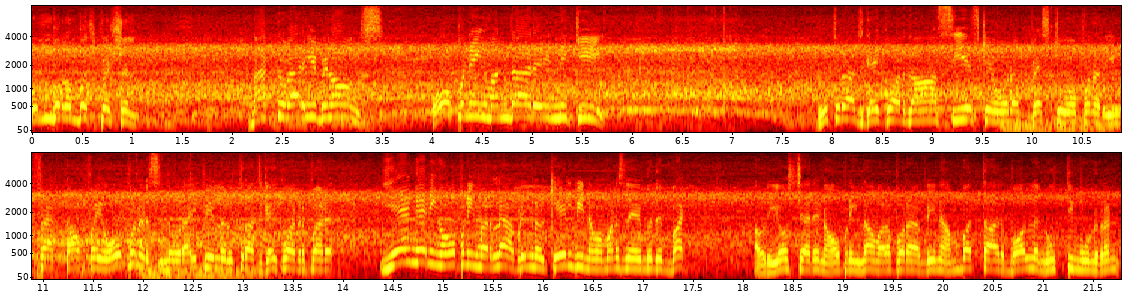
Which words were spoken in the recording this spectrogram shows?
ரொம்ப ரொம்ப special back to where he belongs opening வந்தாரு இன்னைக்கு. ருத்துராஜ் கைக்வாட் தான் சிஎஸ்கேவோட best opener in fact top five openers இந்த ஒரு ஐபிஎல்ல ருத்ராஜ் கைக்வாட் இருப்பார். ஏங்க நீங்கள் ஓப்பனிங் வரல? அப்படிங்கிற ஒரு கேள்வி நம்ம மனசில் எழும்புது. பட் அவர் யோசிச்சாரு நான் ஓப்பனிங் தான் வரப்போகிறேன் அப்படின்னு ஐம்பத்தாறு பாலில் நூற்றி மூணு ரன்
